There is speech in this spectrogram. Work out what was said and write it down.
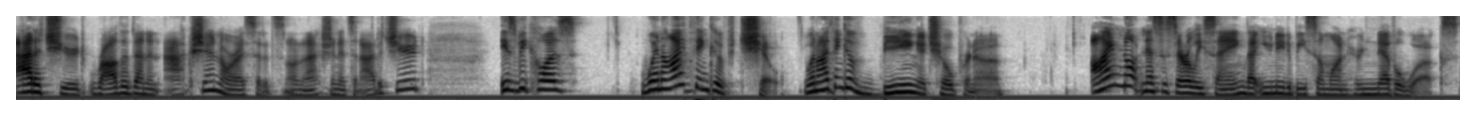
attitude rather than an action, or I said it's not an action, it's an attitude, is because when I think of chill, when I think of being a chillpreneur, I'm not necessarily saying that you need to be someone who never works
